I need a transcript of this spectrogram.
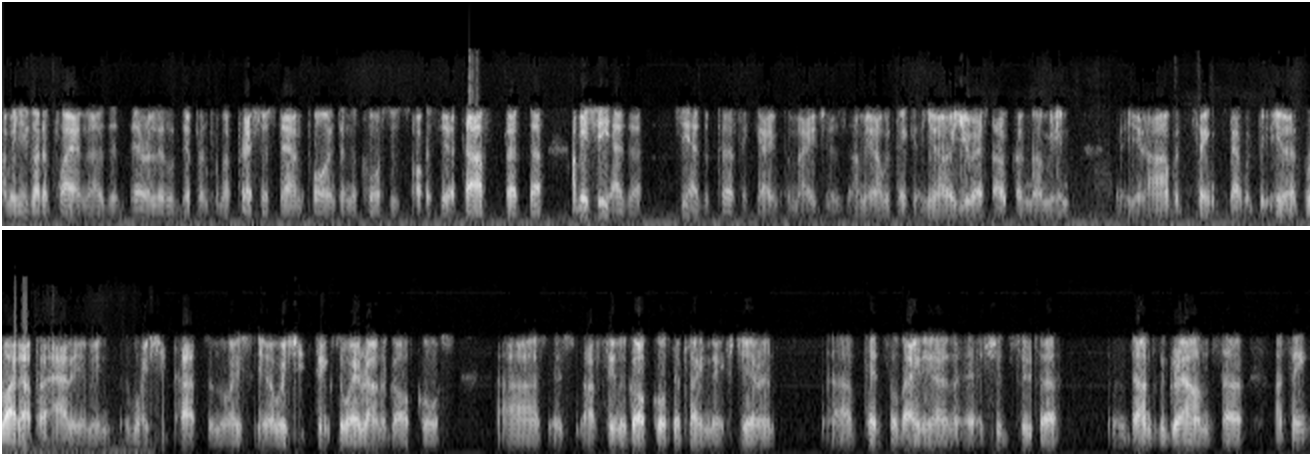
I mean, you've got to play in those. They're a little different from a pressure standpoint, and the courses obviously are tough. But uh, I mean, she has a she has a perfect game for majors. I mean, I would think you know a U.S. Open. I mean, you know, I would think that would be you know right up her alley. I mean, the way she puts and the way you know where she thinks her way around a golf course. Uh, I've seen the golf course they're playing next year in uh, Pennsylvania, and it should suit her down to the ground. So I think,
